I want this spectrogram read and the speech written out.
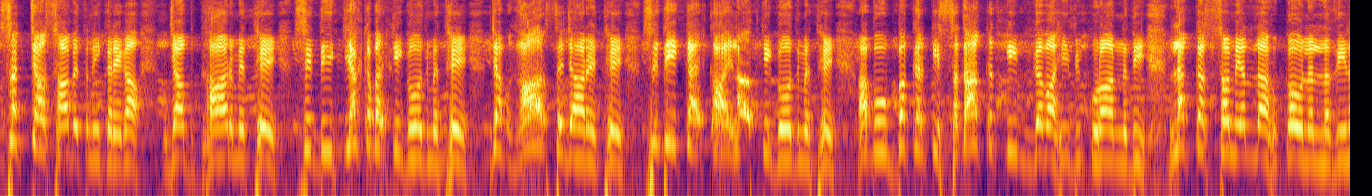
سچا ثابت نہیں کرے گا۔ جب گھار میں تھے، صدیق اکبر کی گود میں تھے، جب غار سے جا رہے تھے، صدیق کائنات کی گود میں تھے۔ ابو بکر کی صداقت کی گواہی بھی قرآن نے دی۔ لَقَسَّمِ اللَّهُ قول اللذین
